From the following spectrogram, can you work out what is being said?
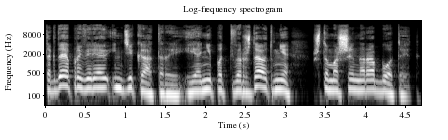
Тогда я проверяю индикаторы, и они подтверждают мне, что машина работает.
